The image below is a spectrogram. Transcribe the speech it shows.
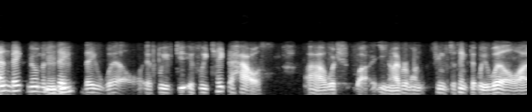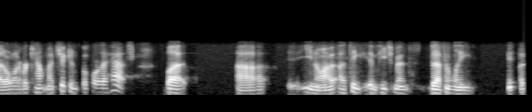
And make no mistake, mm-hmm. they will. If we if we take the House, uh, which uh, you know everyone seems to think that we will. I don't ever count my chickens before they hatch, but uh, you know I, I think impeachment's definitely uh,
